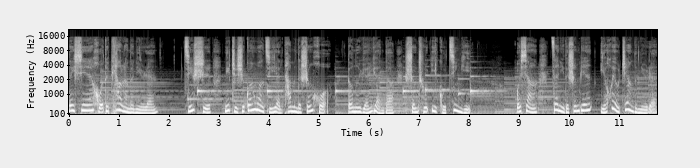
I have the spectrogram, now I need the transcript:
那些活得漂亮的女人，即使你只是观望几眼她们的生活，都能远远的生出一股敬意。我想，在你的身边也会有这样的女人，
